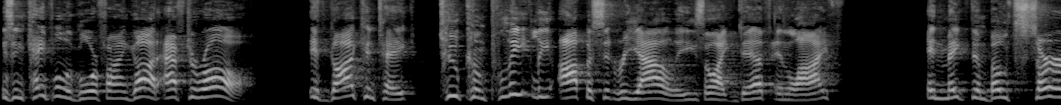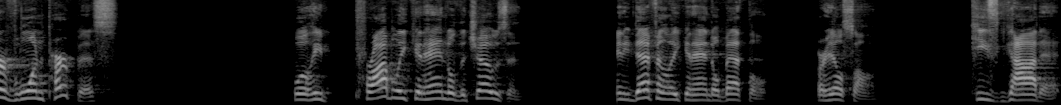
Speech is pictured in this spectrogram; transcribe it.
is incapable of glorifying God. After all, if God can take two completely opposite realities like death and life and make them both serve one purpose, well, he probably can handle the chosen. And he definitely can handle Bethel or Hillsong. He's got it.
